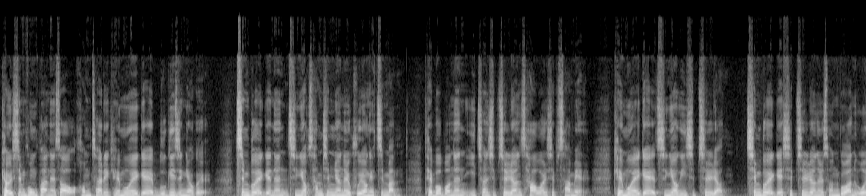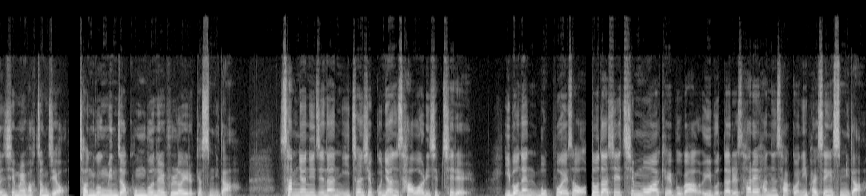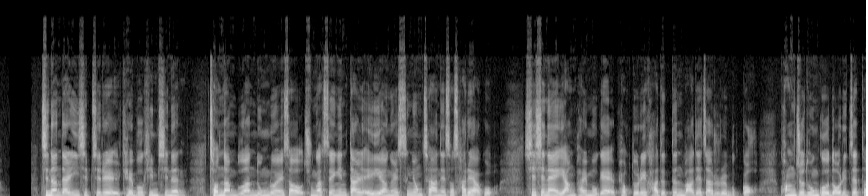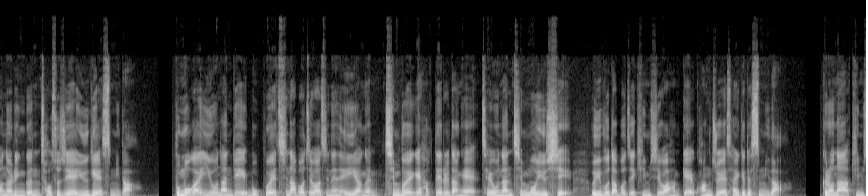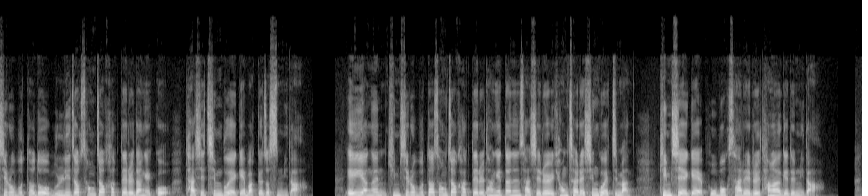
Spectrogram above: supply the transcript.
결심 공판에서 검찰이 계모에게 무기징역을, 친부에게는 징역 30년을 구형했지만 대법원은 2017년 4월 13일 계모에게 징역 27년, 친부에게 17년을 선고한 원심을 확정지어 전국민적 공분을 불러일으켰습니다. 3년이 지난 2019년 4월 27일 이번엔 목포에서 또다시 친모와 계부가 의붓딸을 살해하는 사건이 발생했습니다. 지난달 27일 계부 김 씨는 전남 무안 농로에서 중학생인 딸 A양을 승용차 안에서 살해하고 시신의 양 발목에 벽돌이 가득 든 마대 자루를 묶어 광주 동구 너리제 터널 인근 저수지에 유기했습니다. 부모가 이혼한 뒤 목포의 친아버지와 지낸 A양은 친부에게 학대를 당해 재혼한 친모 유 씨, 의붓아버지 김 씨와 함께 광주에 살게 됐습니다. 그러나 김 씨로부터도 물리적 성적 학대를 당했고 다시 친부에게 맡겨졌습니다. A양은 김 씨로부터 성적 학대를 당했다는 사실을 경찰에 신고했지만 김 씨에게 보복 살해를 당하게 됩니다.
